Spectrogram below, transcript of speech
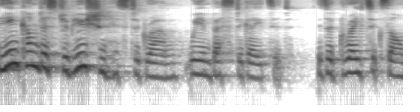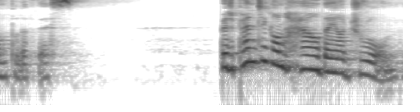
The income distribution histogram we investigated is a great example of this. But depending on how they are drawn,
